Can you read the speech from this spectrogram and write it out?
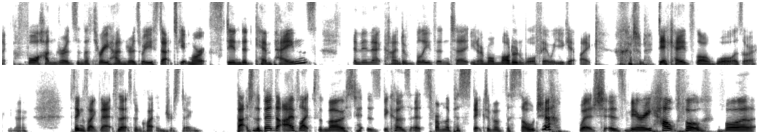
like the 400s and the 300s, where you start to get more extended campaigns. And then that kind of bleeds into, you know, more modern warfare where you get like, I don't know, decades long wars or, you know, things like that. So that's been quite interesting. But the bit that I've liked the most is because it's from the perspective of the soldier, which is very helpful for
